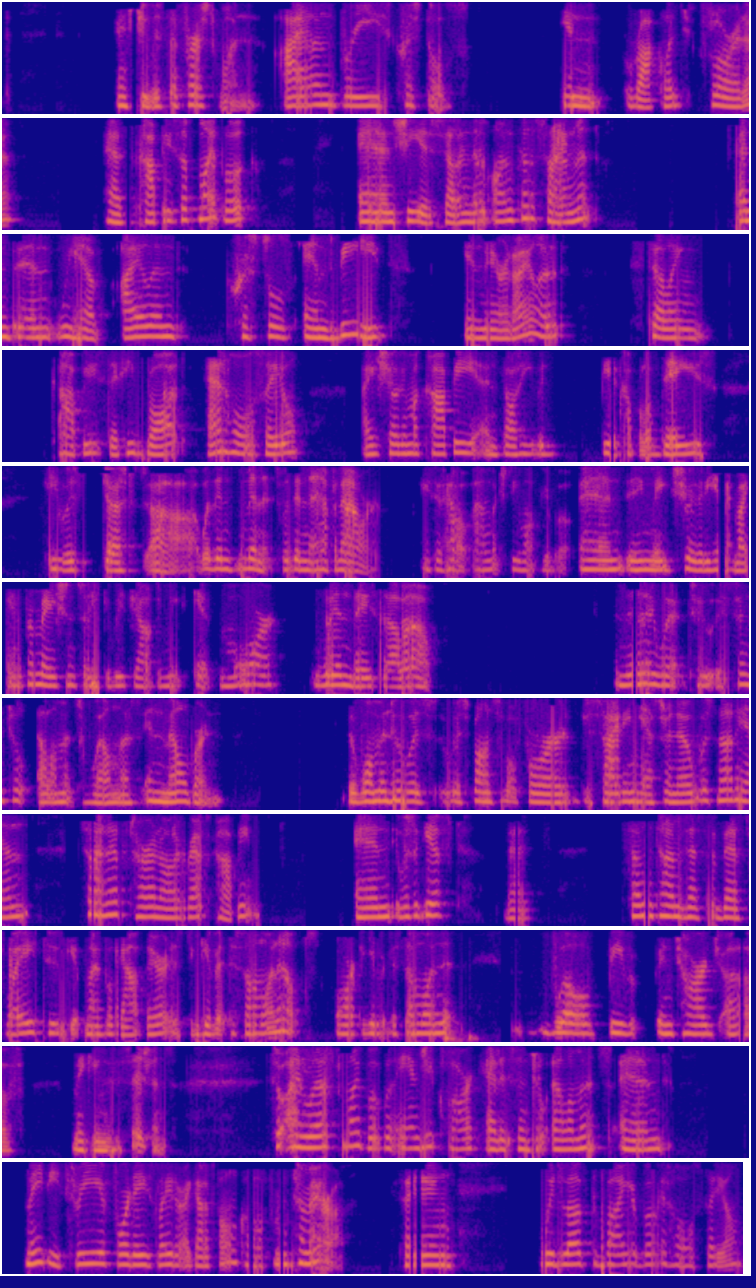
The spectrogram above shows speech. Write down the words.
and she was the first one. Island Breeze Crystals in Rockledge, Florida, has copies of my book, and she is selling them on consignment. And then we have Island Crystals and Beads in Merritt Island selling copies that he bought at wholesale. I showed him a copy and thought he would be a couple of days he was just uh, within minutes, within half an hour. he said, how, how much do you want for your book? And he made sure that he had my information so he could reach out to me to get more when they sell out. And then I went to Essential Elements Wellness in Melbourne. The woman who was responsible for deciding yes or no was not in, so I left her an autographed copy. And it was a gift that sometimes that's the best way to get my book out there is to give it to someone else or to give it to someone that will be in charge of making the decisions. So I left my book with Angie Clark at Essential Elements and maybe three or four days later I got a phone call from Tamara saying, we'd love to buy your book at wholesale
